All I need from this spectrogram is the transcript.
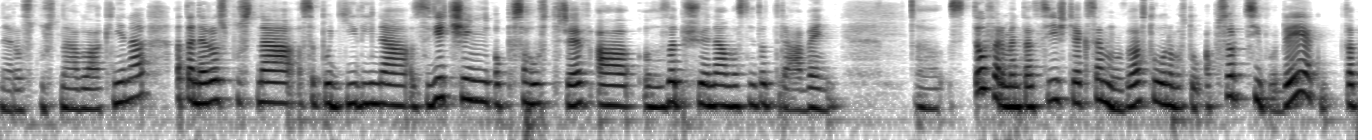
nerozpustná vláknina a ta nerozpustná se podílí na zvětšení obsahu střev a zlepšuje nám vlastně to trávení. S tou fermentací, ještě jak jsem mluvila, s tou, nebo s tou absorpcí vody, jak ta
